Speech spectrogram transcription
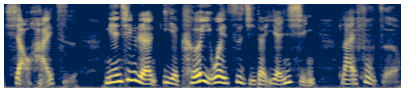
小孩子，年轻人也可以为自己的言行来负责。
